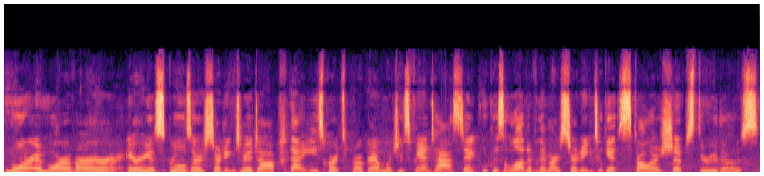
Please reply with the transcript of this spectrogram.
more and more of our area schools are starting to adopt that esports program, which is fantastic because a lot of them are starting to get scholarships through those.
